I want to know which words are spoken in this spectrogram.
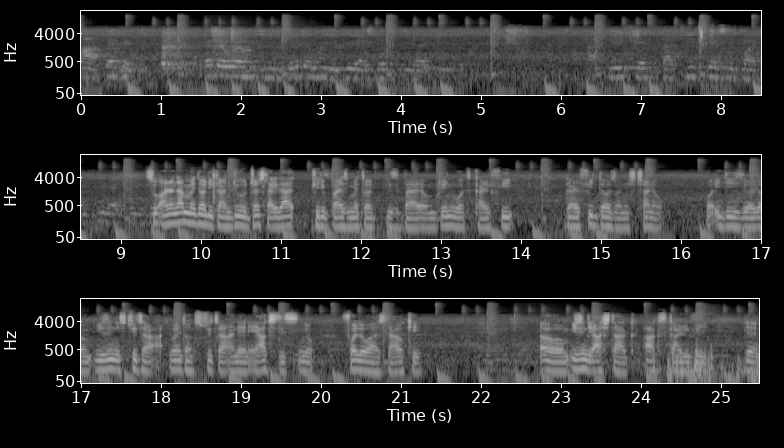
Ah, perfeito. To perfect you do. Like, So another method you can do, just like that PewDiePie's method, is by um, doing what Gary Vee, Vee does on his channel. What he did was um, using his Twitter, went on Twitter and then he asked his you know followers that okay, um, using the hashtag ask Gary V. Then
